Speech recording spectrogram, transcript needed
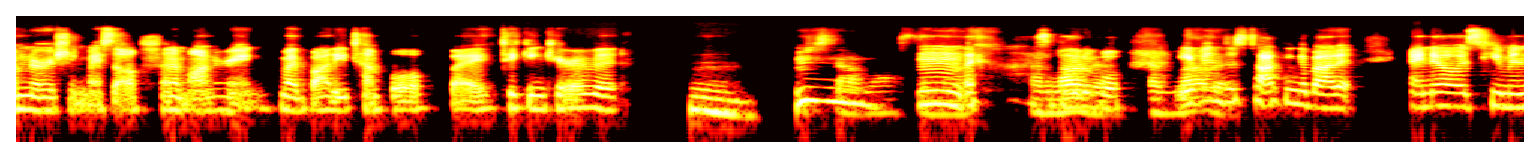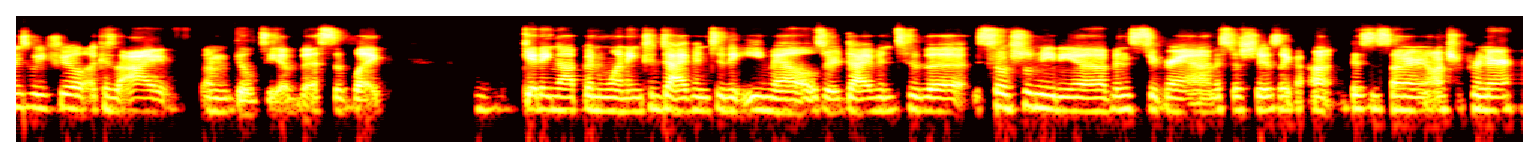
I'm nourishing myself and I'm honoring my body temple by taking care of it. Mm. Mm. It's beautiful. It. Even it. just talking about it, I know as humans we feel because I am guilty of this of like getting up and wanting to dive into the emails or dive into the social media of Instagram, especially as like a business owner and entrepreneur,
